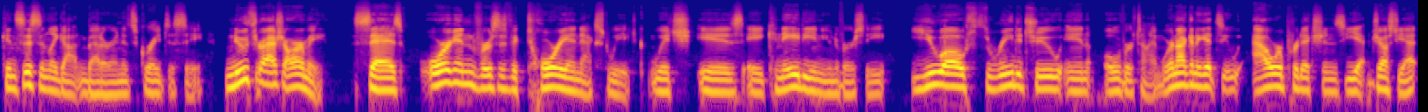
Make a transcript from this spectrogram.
consistently gotten better, and it's great to see. New Thrash Army says Oregon versus Victoria next week, which is a Canadian university. UO three to two in overtime. We're not going to get to our predictions yet, just yet,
